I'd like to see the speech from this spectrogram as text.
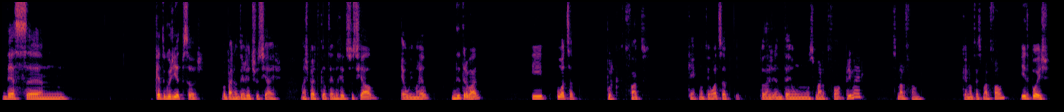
dessa hum, categoria de pessoas. O meu pai não tem redes sociais. O mais perto que ele tem de rede social é o e-mail de trabalho e o WhatsApp. Porque, de facto, quem é que não tem WhatsApp? Tipo, toda a gente tem um smartphone. Primeiro, smartphone. Quem não tem smartphone. E depois,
